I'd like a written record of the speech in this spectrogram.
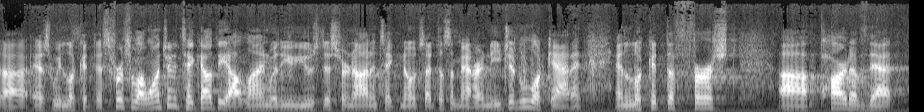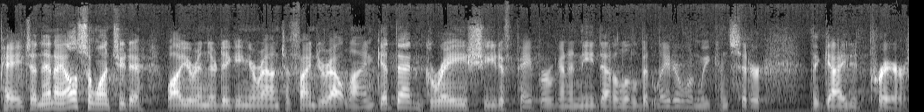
uh, as we look at this. First of all, I want you to take out the outline, whether you use this or not, and take notes. That doesn't matter. I need you to look at it and look at the first uh, part of that page. And then I also want you to, while you're in there digging around to find your outline, get that gray sheet of paper. We're going to need that a little bit later when we consider the guided prayers.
